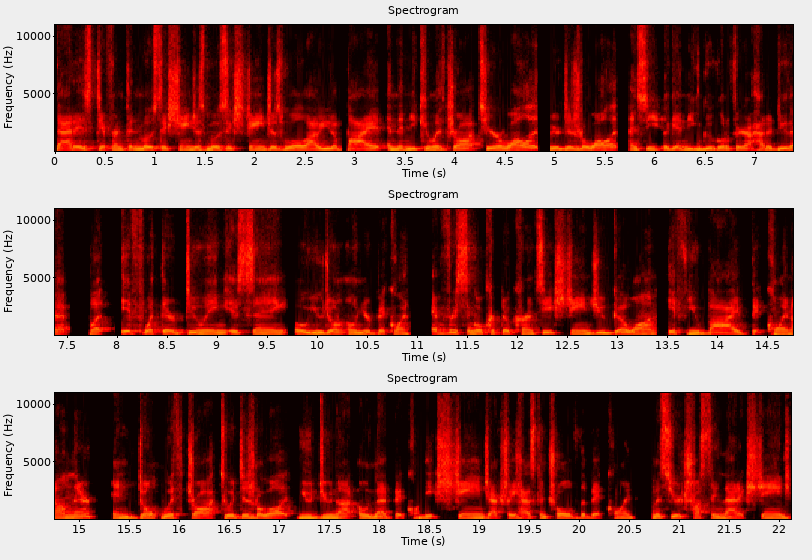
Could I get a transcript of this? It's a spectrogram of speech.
that is different than most exchanges. Most exchanges will allow you to buy it and then you can withdraw it to your wallet, your digital wallet. And so, again, you can Google to figure out how to do that. But if what they're doing is saying, oh, you don't own your Bitcoin, every single cryptocurrency exchange you go on, if you buy Bitcoin on there and don't withdraw it to a digital wallet, you do not own that Bitcoin. The exchange actually has control of the Bitcoin. And so you're trusting that exchange.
